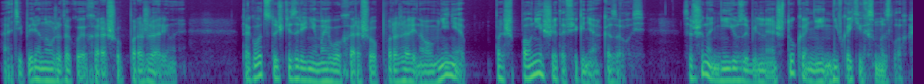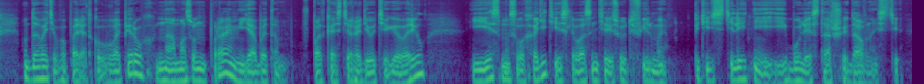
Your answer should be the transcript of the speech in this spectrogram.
а теперь оно уже такое хорошо прожаренное. Так вот, с точки зрения моего хорошо прожаренного мнения, полнейшая эта фигня оказалась. Совершенно неюзабельная штука, ни, ни в каких смыслах. Ну, давайте по порядку. Во-первых, на Amazon Prime, я об этом в подкасте «Радио Ти» говорил, есть смысл ходить, если вас интересуют фильмы 50-летней и более старшей давности –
